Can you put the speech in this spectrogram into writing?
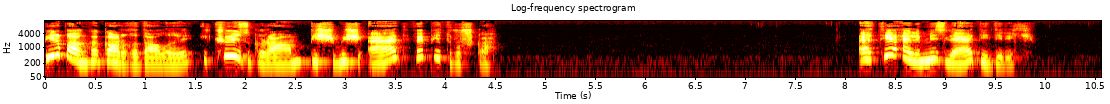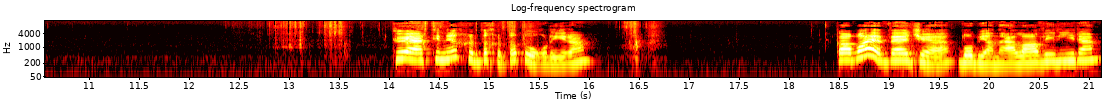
1 banka qarğıdalı, 200 qram bişmiş ət və petruşka. Əti əlimizlə didirik. Göyərtini xırda-xırda doğrayıram. Qaba əvvəlcə lobyanı əlavə eləyirəm.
